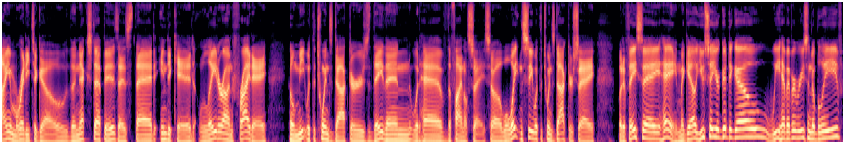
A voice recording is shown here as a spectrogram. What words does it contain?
I am ready to go. The next step is, as Thad indicated, later on Friday, he'll meet with the Twins doctors. They then would have the final say. So we'll wait and see what the Twins doctors say. But if they say, hey, Miguel, you say you're good to go, we have every reason to believe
